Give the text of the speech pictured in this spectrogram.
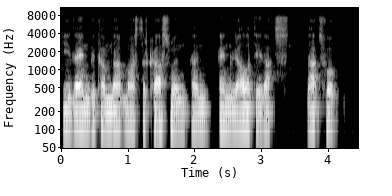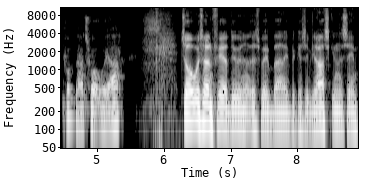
you then become that master craftsman. And in reality, that's that's what that's what we are. It's always unfair doing it this way, Barry, because if you're asking the same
